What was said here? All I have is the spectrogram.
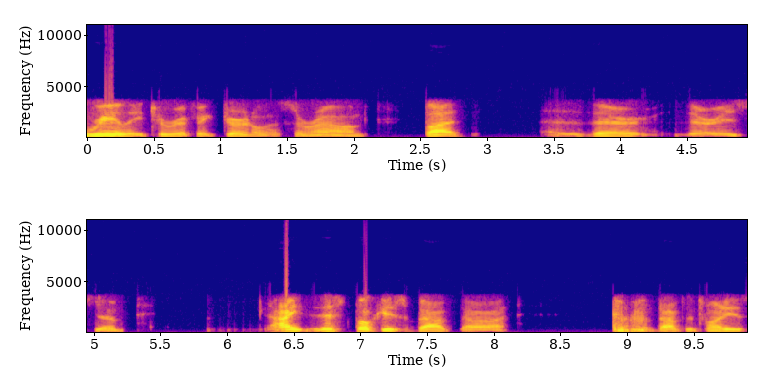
really terrific journalists around, but uh, there there is. Uh, I this book is about uh, about the 20th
